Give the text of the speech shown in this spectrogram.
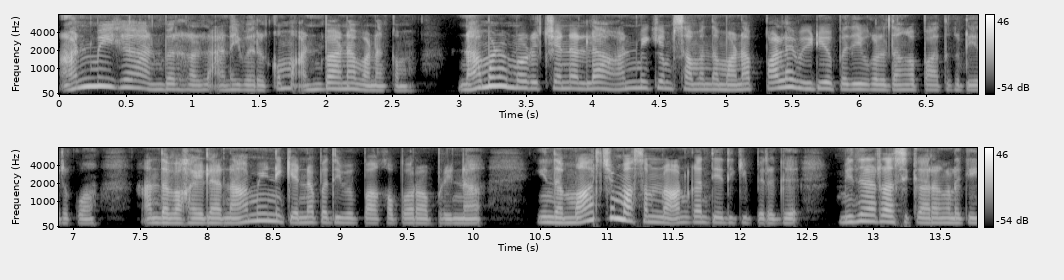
ஆன்மீக அன்பர்கள் அனைவருக்கும் அன்பான வணக்கம். நாம நம்மளோட சேனலில் ஆன்மீகம் சம்மந்தமான பல வீடியோ பதிவுகள் தாங்க பார்த்துக்கிட்டே இருக்கோம். அந்த வகையில் நாம் இன்னைக்கு என்ன பதிவு பார்க்க போகிறோம் அப்படின்னா இந்த மார்ச் மாதம் நான்காம் தேதிக்கு பிறகு மிதுன ராசிக்காரங்களுக்கு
